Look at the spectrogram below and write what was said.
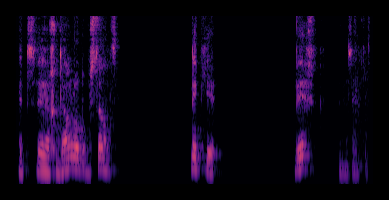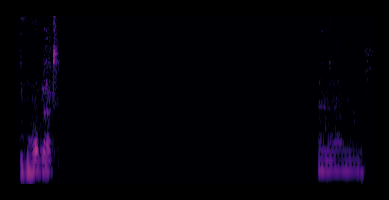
Het uh, gedownloade bestand knip je weg. En dan zeg je het niet meer oplaat. Um,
